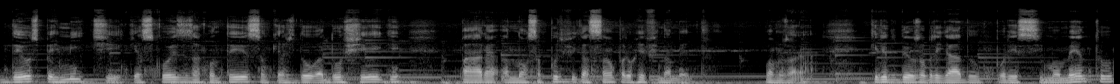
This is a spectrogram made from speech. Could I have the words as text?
Deus permite que as coisas aconteçam, que a dor, a dor chegue para a nossa purificação, para o refinamento. Vamos orar. Querido Deus, obrigado por esse momento,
